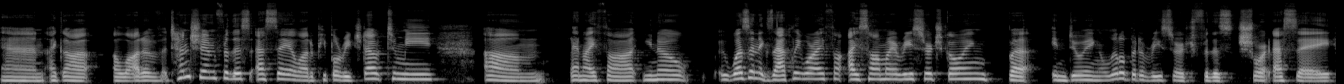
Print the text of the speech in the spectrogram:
And I got a lot of attention for this essay. A lot of people reached out to me. Um, and I thought, you know, it wasn't exactly where I thought I saw my research going, but in doing a little bit of research for this short essay,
